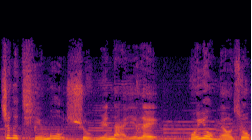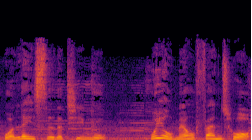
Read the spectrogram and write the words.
这个题目属于哪一类？我有没有做过类似的题目？我有没有犯错？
